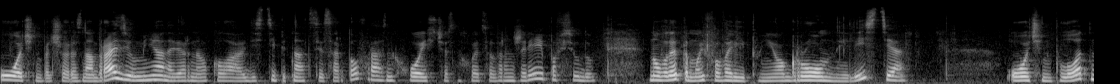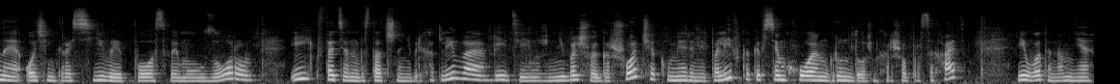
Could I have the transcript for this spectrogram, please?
очень большое разнообразие. У меня, наверное, около 10-15 сортов разных хой сейчас находятся в оранжерее повсюду. Но вот это мой фаворит. У нее огромные листья, очень плотные, очень красивые по своему узору. И, кстати, она достаточно неприхотливая. Видите, ей нужен небольшой горшочек, умеренный полив, как и всем хоям. Грунт должен хорошо просыхать. И вот она мне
